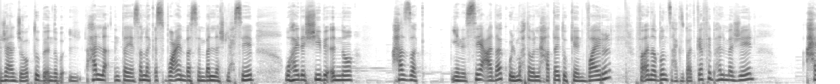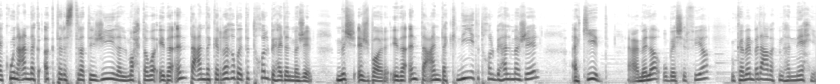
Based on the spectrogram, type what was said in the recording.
رجعت جاوبته بإنه هلأ أنت صار لك أسبوعين بس مبلش الحساب. وهيدا الشيء بإنه حظك يعني ساعدك والمحتوى اللي حطيته كان فايرل فأنا بنصحك إذا بتكفي بهالمجال حيكون عندك أكتر استراتيجية للمحتوى إذا أنت عندك الرغبة تدخل بهذا المجال مش إجباري إذا أنت عندك نية تدخل بهالمجال أكيد اعملها وباشر فيها وكمان بدعمك من هالناحية.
